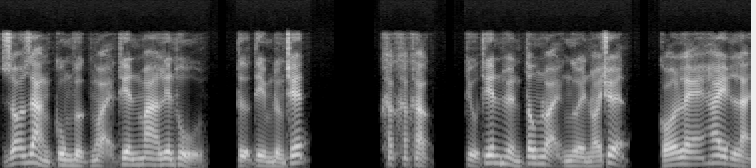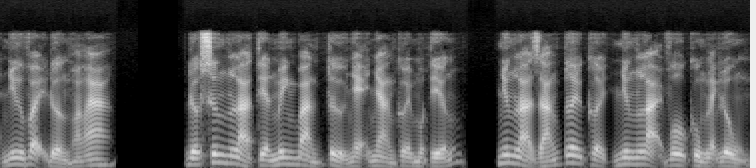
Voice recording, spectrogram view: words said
Rõ ràng cùng vực ngoại thiên ma liên thủ, tự tìm đường chết. Khắc khắc khắc cựu thiên huyền tông loại người nói chuyện, có lẽ hay là như vậy đường hoàng a. Được xưng là tiền minh bản tử nhẹ nhàng cười một tiếng, nhưng là dáng tươi cười nhưng lại vô cùng lạnh lùng.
